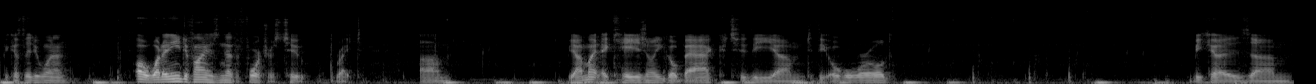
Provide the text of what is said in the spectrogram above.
because I do want to... Oh, what I need to find is another fortress too. Right. Um, yeah, I might occasionally go back to the um, to the overworld because um,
